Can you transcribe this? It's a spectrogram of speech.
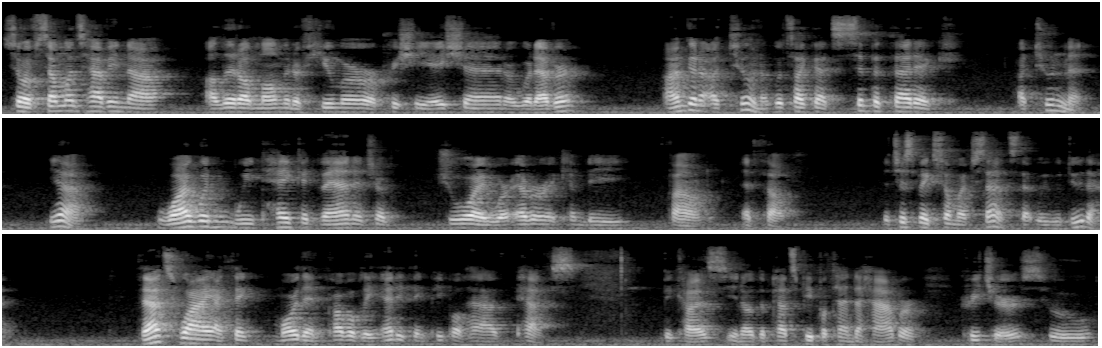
So if someone's having a, a little moment of humor or appreciation or whatever, I'm gonna attune. It's like that sympathetic attunement. Yeah. Why wouldn't we take advantage of joy wherever it can be found? and felt. It just makes so much sense that we would do that. That's why I think more than probably anything people have pets. Because, you know, the pets people tend to have are creatures who,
